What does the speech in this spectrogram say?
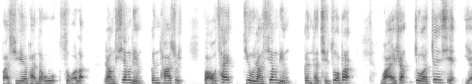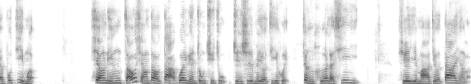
把薛蟠的屋锁了，让香菱跟他睡。宝钗就让香菱跟他去作伴，晚上做针线也不寂寞。香菱早想到大观园中去住，只是没有机会，正合了心意，薛姨妈就答应了。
